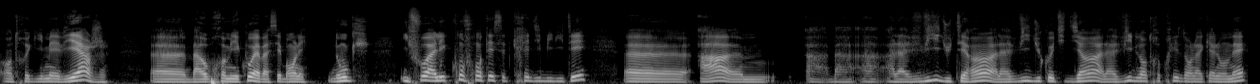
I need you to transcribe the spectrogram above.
entre guillemets vierge, bah, au premier coup, elle va s'ébranler. Donc il faut aller confronter cette crédibilité à bah, à, la vie du terrain, à la vie du quotidien, à la vie de l'entreprise dans laquelle on est,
